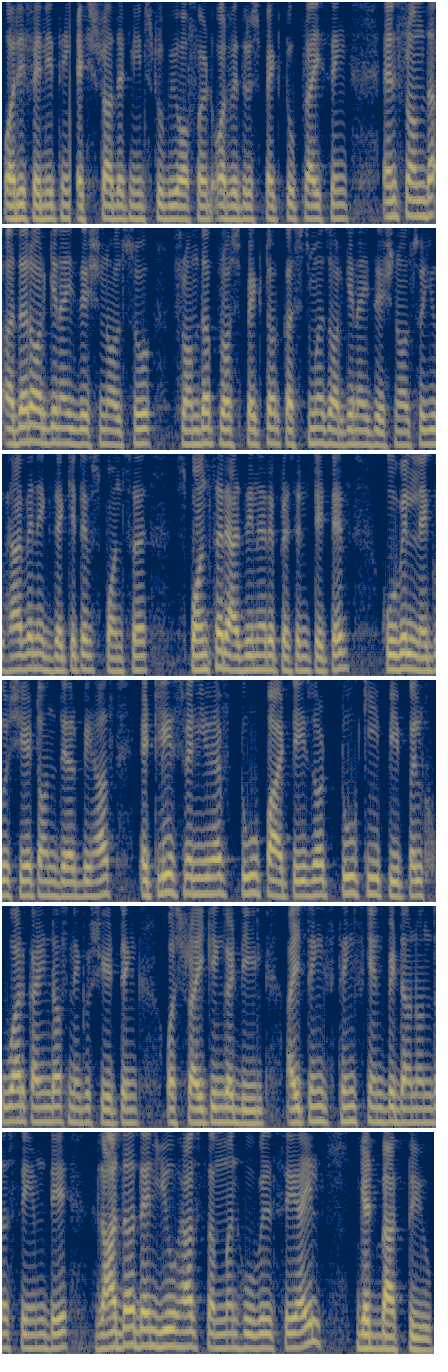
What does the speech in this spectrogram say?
or if anything extra that needs to be offered or with respect to pricing. And from the other organization also from the prospect or customers organization also you have an executive sponsor sponsor as in a representative who will negotiate on their behalf. At least when you have two parties or two key people who are kind of negotiating or striking a deal i think things can be done on the same day. Rather than you have someone who will say i'll get back to you.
